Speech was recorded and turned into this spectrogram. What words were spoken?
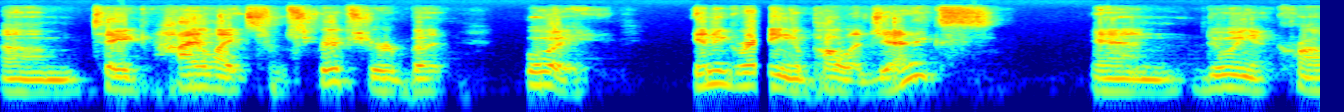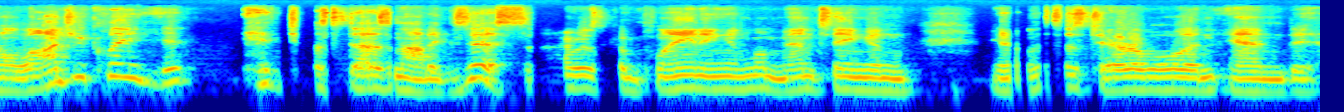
um, take highlights from Scripture, but boy, integrating apologetics and doing it chronologically, it it just does not exist. I was complaining and lamenting, and you know, this is terrible. And and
